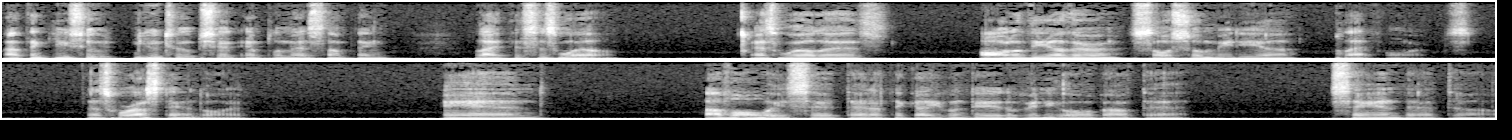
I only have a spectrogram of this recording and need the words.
I think you should, YouTube should implement something like this as well, as well as all of the other social media platforms. That's where I stand on it. And I've always said that. I think I even did a video about that, saying that uh,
